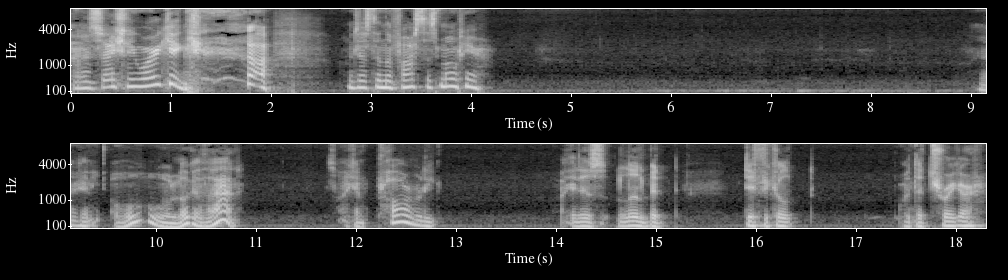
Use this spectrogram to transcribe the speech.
And it's actually working. I'm just in the fastest mode here. Can, oh, look at that. So I can probably, it is a little bit difficult with the trigger.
